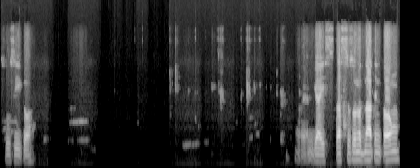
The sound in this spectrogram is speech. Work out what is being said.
susi ko. Ayan guys. Tapos susunod natin tong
